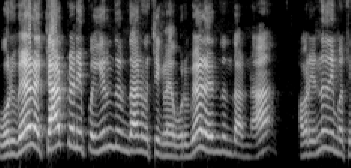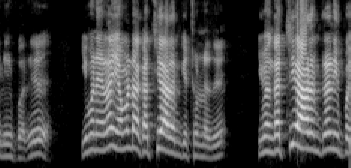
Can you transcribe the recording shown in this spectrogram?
ஒருவேளை கேப்டன் இப்போ இருந்திருந்தான்னு வச்சுங்களேன் ஒருவேளை இருந்திருந்தான்னா அவர் என்ன தெரியுமா சொல்லியிருப்பார்? இவனையெல்லாம் எவன்டா கட்சி ஆரம்பிக்க சொன்னது? இவன் கட்சி ஆரம்பிக்கலன்னு இப்போ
